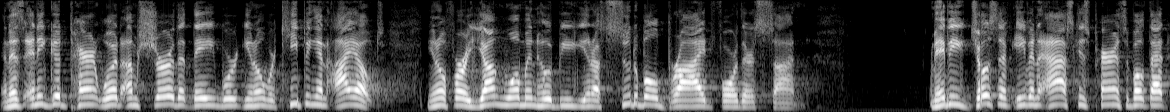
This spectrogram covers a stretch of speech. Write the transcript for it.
and as any good parent would, I'm sure that they were, you know, were keeping an eye out, you know, for a young woman who would be, you know, a suitable bride for their son. Maybe Joseph even asked his parents about that,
